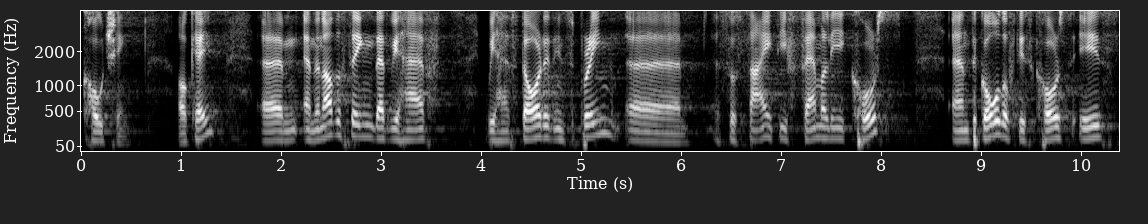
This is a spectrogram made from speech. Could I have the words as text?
coaching. Okay? Um, and another thing that we have, we have started in spring uh, a society family course. And the goal of this course is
